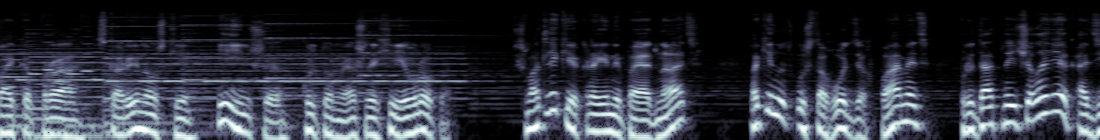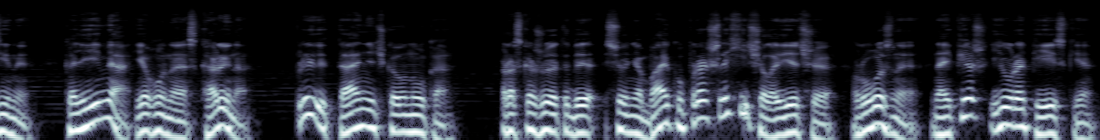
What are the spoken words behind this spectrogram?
байка пра скарынаўскі і іншыя культурныя шляхі Еўропы. Шматлікія краіны паяднаць, пакінуць у стагоддзях памяць прыдатны чалавек адзіны, калі імя ягоная скарына. Прывітаннечка ўнука. Раскажу я табе сёння байку пра шляхі чалавечыя, розныя, найперш еўрапейскія,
